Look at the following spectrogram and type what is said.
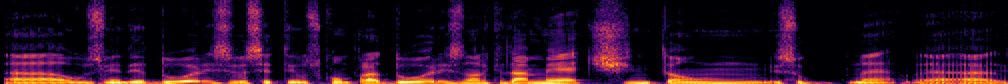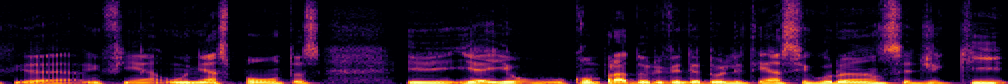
ah, os vendedores, você tem os compradores. Na hora que dá match, então isso, né, é, é, enfim, é, une as pontas. E, e aí o, o comprador e o vendedor ele tem a segurança de que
